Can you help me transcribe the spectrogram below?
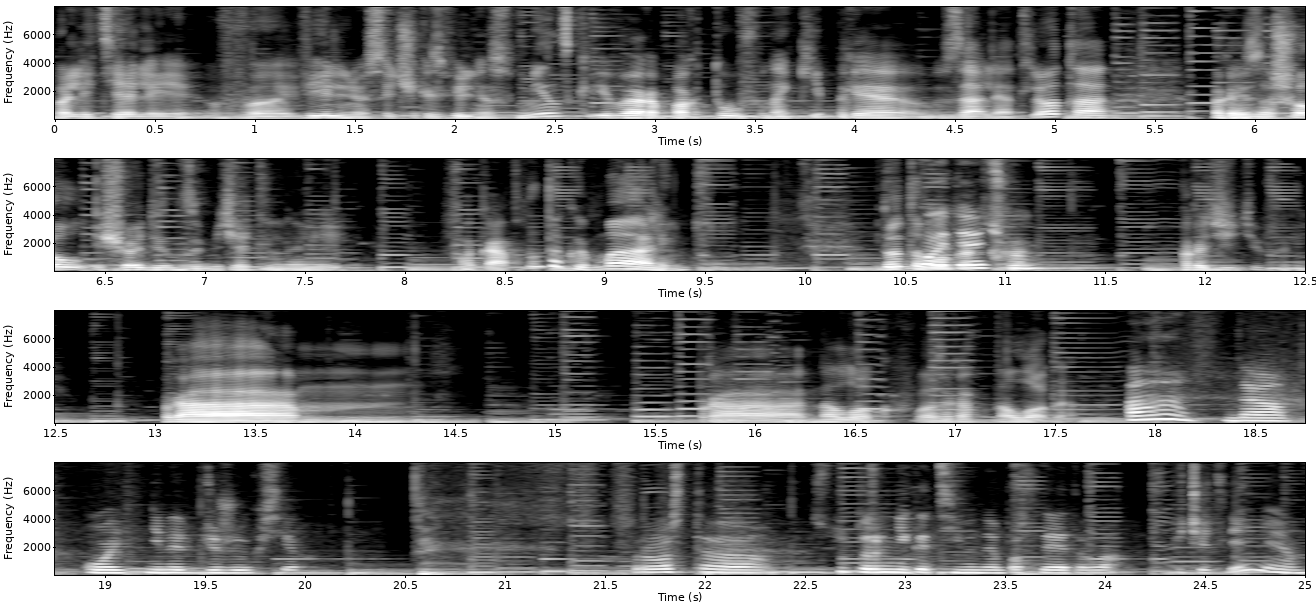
полетели в Вильнюс и через Вильнюс в Минск, и в аэропорту на Кипре в зале отлета произошел еще один замечательный факап. Ну, такой маленький. До того, Ой, как... Про duty free. Про... Про налог, возврат налога. А, да. Ой, ненавижу их всех. Просто супер негативное после этого впечатление.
